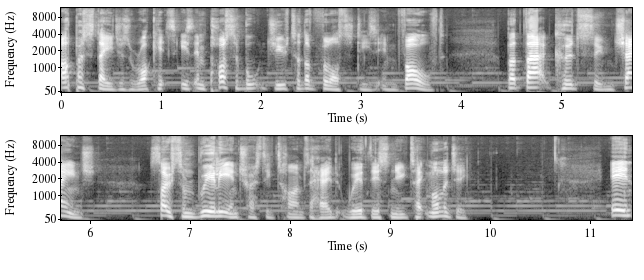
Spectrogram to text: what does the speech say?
upper stages of rockets is impossible due to the velocities involved. But that could soon change. So some really interesting times ahead with this new technology. In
